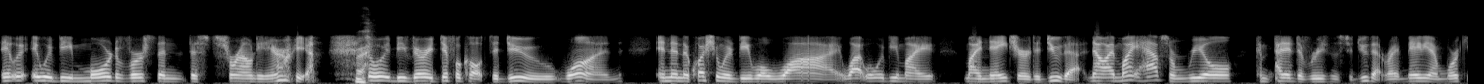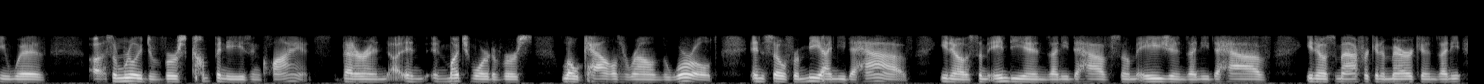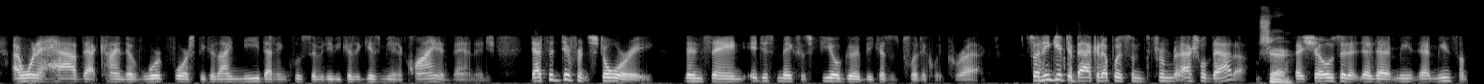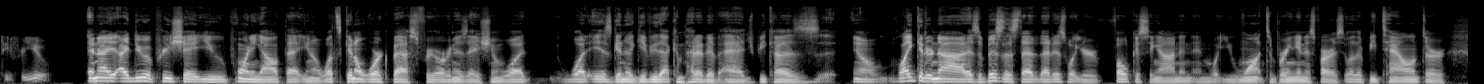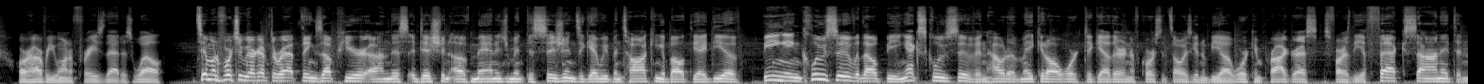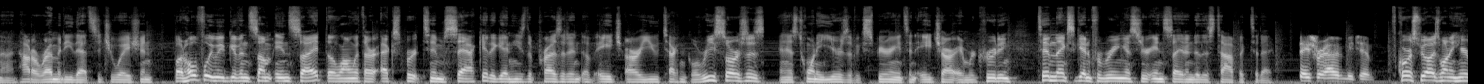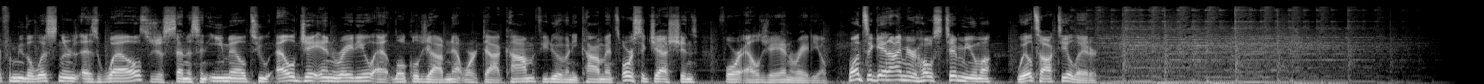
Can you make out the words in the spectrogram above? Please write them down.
It w- it would be more diverse than the surrounding area. Right. So it would be very difficult to do one. And then the question would be, well, why? Why what would be my my nature to do that? Now I might have some real competitive reasons to do that, right? Maybe I'm working with uh, some really diverse companies and clients that are in, in in much more diverse locales around the world. And so for me, I need to have you know some Indians, I need to have some Asians, I need to have you know some African Americans. I need I want to have that kind of workforce because I need that inclusivity because it gives me a client advantage. That's a different story than saying it just makes us feel good because it's politically correct. So I think you have to back it up with some from actual data. Sure. That shows that it, that, that, mean, that means something for you. And I, I do appreciate you pointing out that you know what's going to work best for your organization, what what is going to give you that competitive edge, because you know, like it or not, as a business, that that is what you're focusing on and, and what you want to bring in as far as whether it be talent or or however you want to phrase that as well. Tim, unfortunately, we are going to have to wrap things up here on this edition of Management Decisions. Again, we've been talking about the idea of being inclusive without being exclusive and how to make it all work together. And of course, it's always going to be a work in progress as far as the effects on it and uh, how to remedy that situation. But hopefully, we've given some insight along with our expert, Tim Sackett. Again, he's the president of HRU Technical Resources and has 20 years of experience in HR and recruiting. Tim, thanks again for bringing us your insight into this topic today. Thanks for having me, Tim. Of course, we always want to hear from you, the listeners, as well. So just send us an email to ljnradio at localjobnetwork.com if you do have any comments or suggestions for LJN Radio. Once again, I'm your host, Tim Muma. We'll talk to you later.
